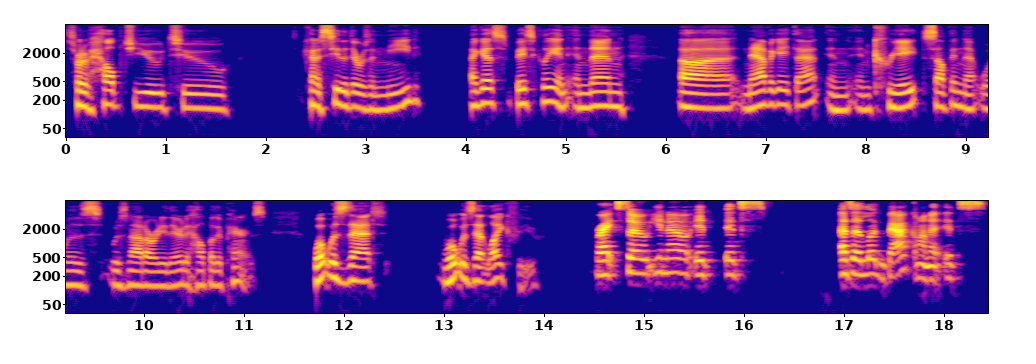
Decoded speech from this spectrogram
sort of helped you to kind of see that there was a need, I guess, basically, and and then uh, navigate that and and create something that was was not already there to help other parents. What was that? What was that like for you? Right. So you know, it it's as I look back on it, it's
